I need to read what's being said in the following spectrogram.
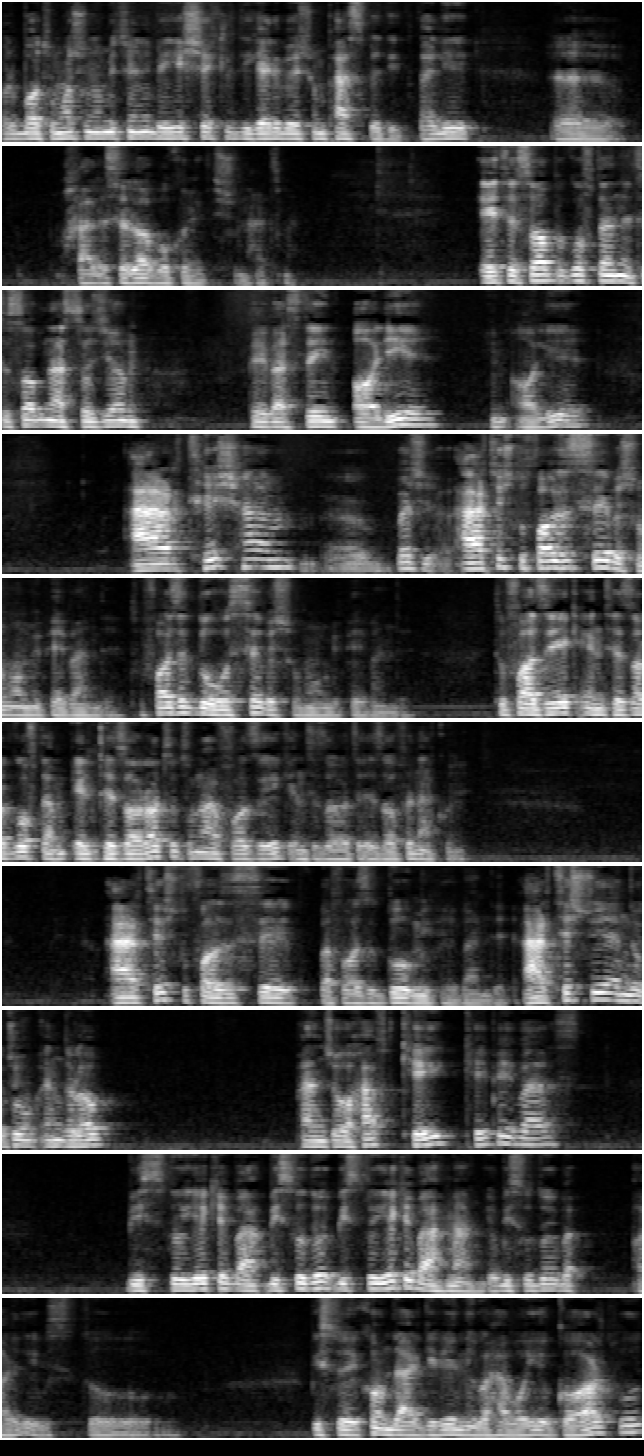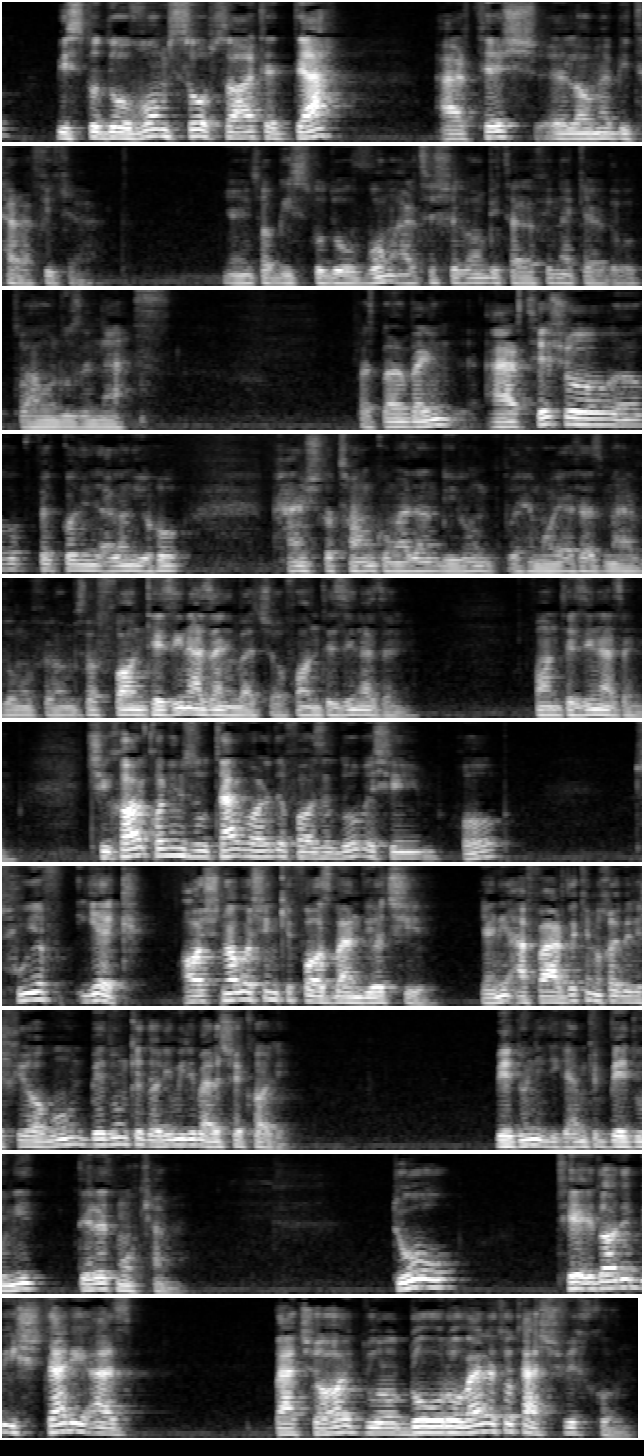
حالا باتوماشونو می‌تونید به یه شکل دیگری بهشون پس بدید ولی خل سلاح بکنیدشون حتما. اعتصاب گفتن اعتصاب نساجی هم پیوسته این عالیه این عالیه. ارتش هم ارتش تو فاز سه به شما میپیونده تو فاز دو و سه به شما میپیونده. تو فاز یک انتظار گفتم انتظاراتتون رو فاز یک انتظارات اضافه نکنید. ارتش تو فاز سه و فاز دو میپیونده. ارتش توی انقلاب 57 کی کی پیوست؟ 21 به 22 21 بهمن یا 22 ب... آره دیگه 22 21 درگیری نیرو هوایی و گارد بود. 22 صبح ساعت 10 ارتش اعلام بیطرفی کرد. یعنی تا 22 ارتش اعلام بیطرفی نکرده بود. تو همون روز نحس. پس بنابراین ارتش رو فکر کنید الان یهو پنج تا تانک اومدن بیرون به حمایت از مردم و فلان. بسیار فانتزی نزنیم بچه ها فانتزی نزنیم. فانتزی نزنیم. چیکار کنیم؟ زودتر وارد فاز دو بشیم. خب؟ توی یک آشنا باشین که فازبندی ها چیه. یعنی افردا که می‌خوای بری خیابون بدون که داری میری برای شکاری. بدونی دیگه هم که بدونی دلت محکمه. دو تعداد بیشتری از بچه های دور تو تشویق کن.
